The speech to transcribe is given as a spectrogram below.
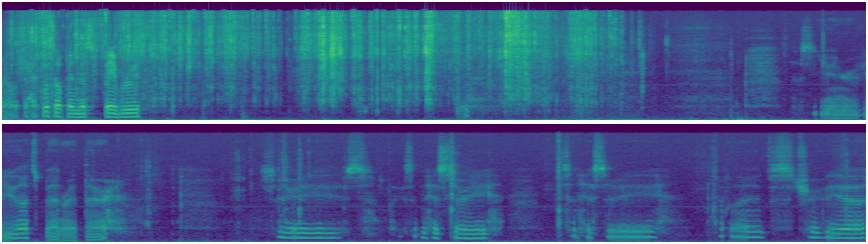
Oh, what the heck? Let's open this Babe Ruth. This year in review. That's Ben right there. Series history, in history, highlights, trivia,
